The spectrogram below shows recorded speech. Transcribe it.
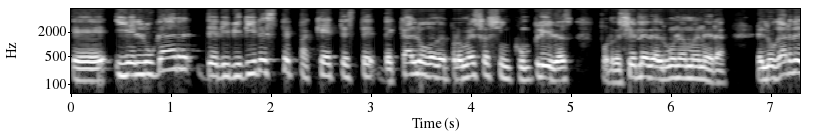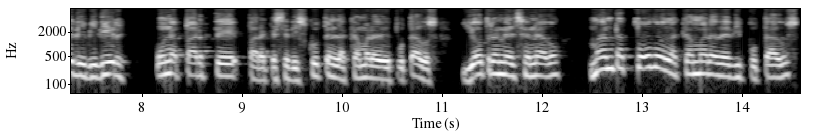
Y en lugar de dividir este paquete, este decálogo de promesas incumplidas, por decirle de alguna manera, en lugar de dividir una parte para que se discute en la Cámara de Diputados y otra en el Senado, manda todo a la Cámara de Diputados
